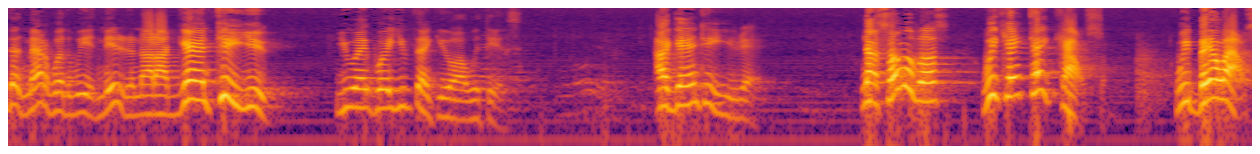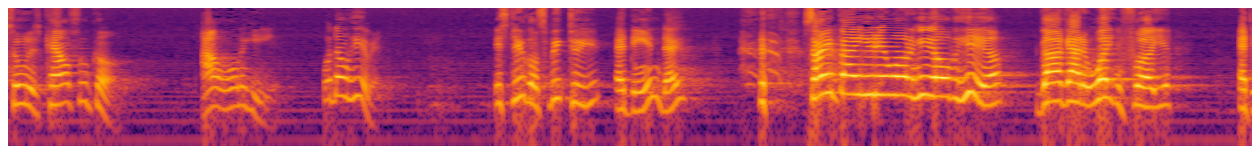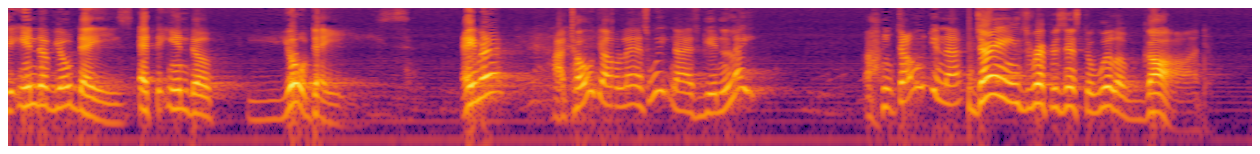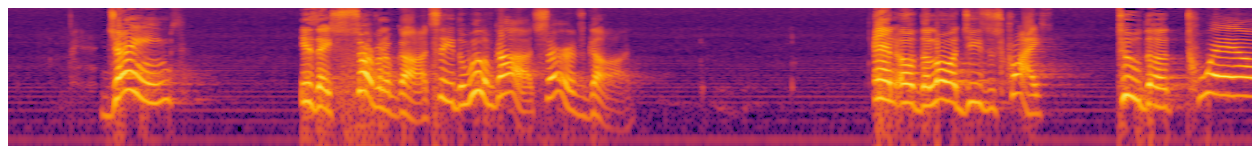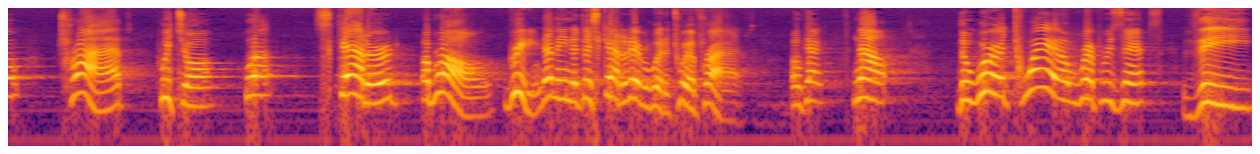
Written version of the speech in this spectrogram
Doesn't matter whether we admit it or not. I guarantee you, you ain't where you think you are with this. I guarantee you that. Now, some of us, we can't take counsel. We bail out soon as counsel comes. I don't want to hear it. Well, don't hear it. It's still going to speak to you at the end of the day. Same thing you didn't want to hear over here, God got it waiting for you at the end of your days, at the end of your days. Amen? I told y'all last week now it's getting late. I told you now. James represents the will of God. James is a servant of God. See, the will of God serves God. And of the Lord Jesus Christ to the 12 tribes which are what? Scattered abroad. Greeting. That means that they scattered everywhere, the 12 tribes. Okay? Now, the word 12 represents the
